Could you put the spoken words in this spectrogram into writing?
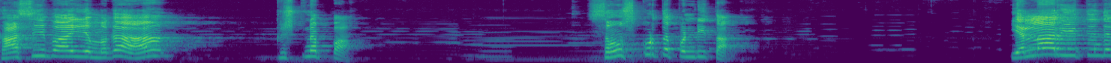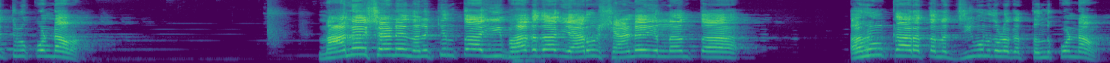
ಕಾಶಿಬಾಯಿಯ ಮಗ ಕೃಷ್ಣಪ್ಪ. ಸಂಸ್ಕೃತ ಪಂಡಿತ. ಎಲ್ಲ ರೀತಿಯಿಂದ ತಿಳ್ಕೊಂಡವ. ನಾನೇ ಶಾಣೆ, ನನಕ್ಕಿಂತ ಈ ಭಾಗದಾಗ ಯಾರೂ ಶಾಣೆ ಇಲ್ಲ ಅಂತ ಅಹಂಕಾರ ತನ್ನ ಜೀವನದೊಳಗೆ ತಂದುಕೊಂಡವ.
